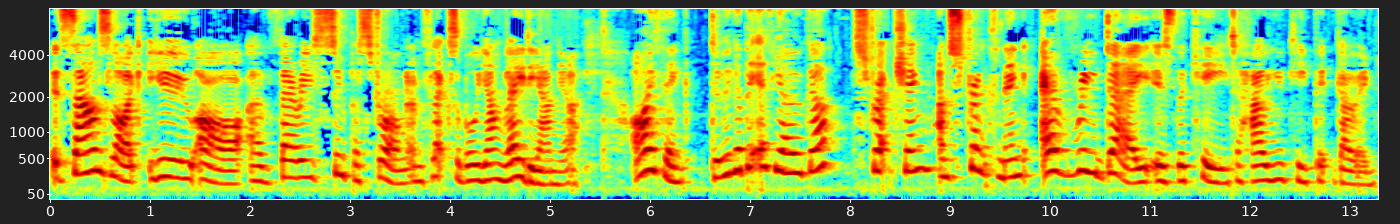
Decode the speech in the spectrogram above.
It sounds like you are a very super strong and flexible young lady, Anya. I think doing a bit of yoga, stretching and strengthening every day is the key to how you keep it going.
